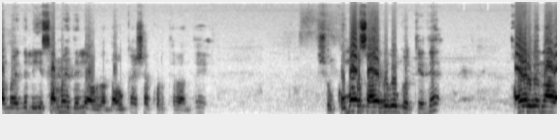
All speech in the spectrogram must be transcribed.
ಸಮಯದಲ್ಲಿ ಈ ಸಮಯದಲ್ಲಿ ಅವ್ರಿಗೊಂದು ಅವಕಾಶ ಕೊಡ್ತಾರೆ ಅಂತ ಶಿವಕುಮಾರ್ ಸಾಹೇಬ್ರಿಗೂ ಗೊತ್ತಿದೆ. ಅವ್ರಿಗೆ ನಾವು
